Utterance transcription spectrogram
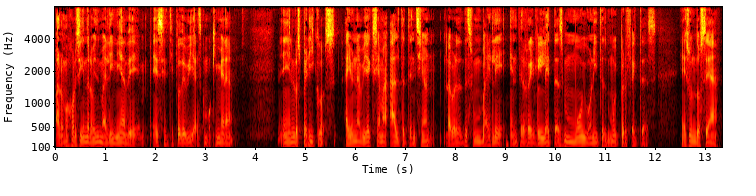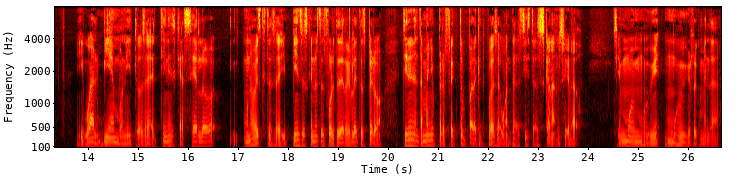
a lo mejor siguiendo la misma línea de ese tipo de vías como Quimera. En Los Pericos hay una vía que se llama Alta Tensión. La verdad es un baile entre regletas muy bonitas, muy perfectas. Es un 12A, igual, bien bonito. O sea, tienes que hacerlo una vez que estás ahí. Piensas que no estás fuerte de regletas, pero tienen el tamaño perfecto para que te puedas aguantar si estás escalando ese grado. Sí, muy, muy bien, muy recomendada.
